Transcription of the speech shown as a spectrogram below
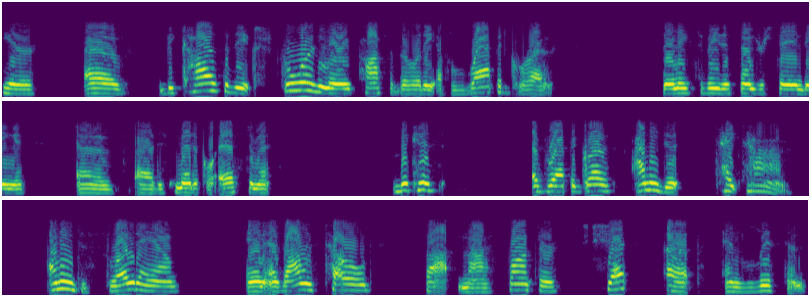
here of because of the extraordinary possibility of rapid growth, there needs to be this understanding of uh, this medical estimate. Because of rapid growth, I need to take time. I need to slow down. And as I was told by my sponsor, shut up and listen.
